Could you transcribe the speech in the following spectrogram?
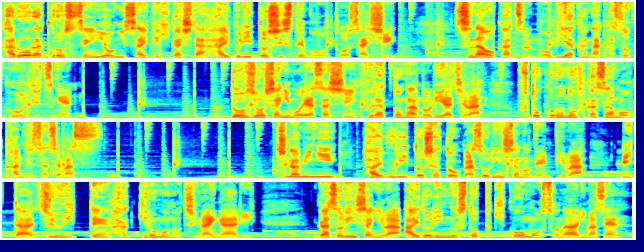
カローラクロス専用に最適化したハイブリッドシステムを搭載し素直かつ伸びやかな加速を実現。同乗者にも優しいフラットな乗り味は懐の深さも感じさせます。ちなみにハイブリッド車とガソリン車の燃費はリッター11.8キロもの違いがありガソリン車にはアイドリングストップ機構も備わりません。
